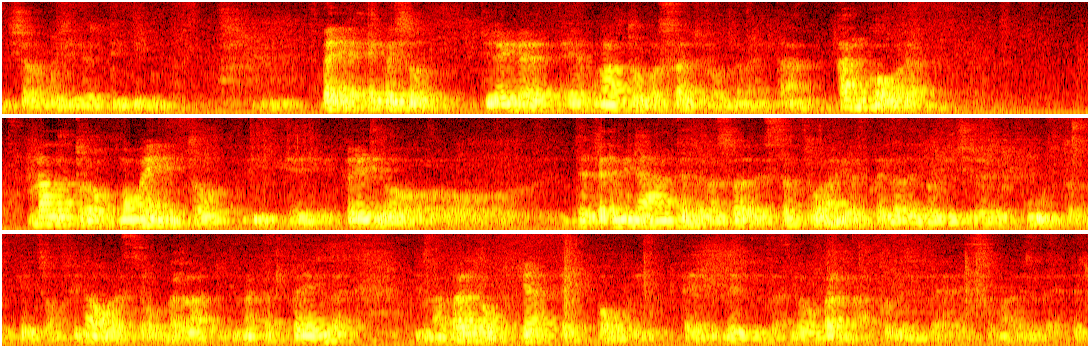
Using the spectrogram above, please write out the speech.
diciamo così, del dipinto. Bene, e questo direi che è un altro passaggio fondamentale. Ancora, un altro momento, eh, credo, determinante per la storia del santuario è quella dell'origine del culto, perché insomma, fino ad ora stiamo parlando di una cappella, di una parrocchia e poi eh, del, abbiamo parlato del, insomma, del, del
